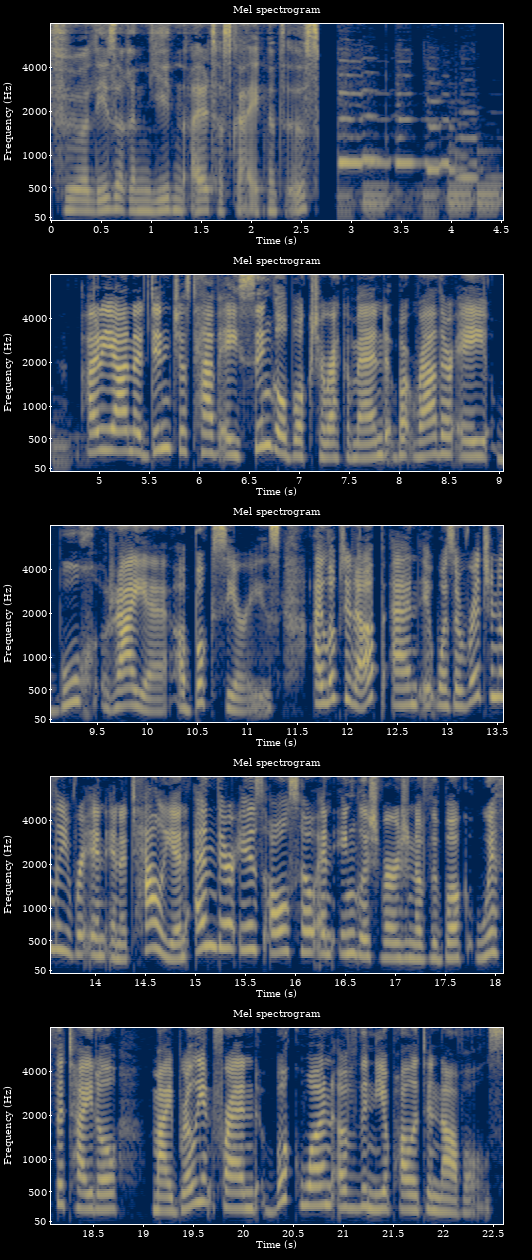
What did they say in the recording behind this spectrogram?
für Leserinnen jeden Alters geeignet ist. Ariana didn't just have a single book to recommend, but rather a Buchreihe, a book series. I looked it up and it was originally written in Italian, and there is also an English version of the book with the title My Brilliant Friend, Book One of the Neapolitan Novels.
